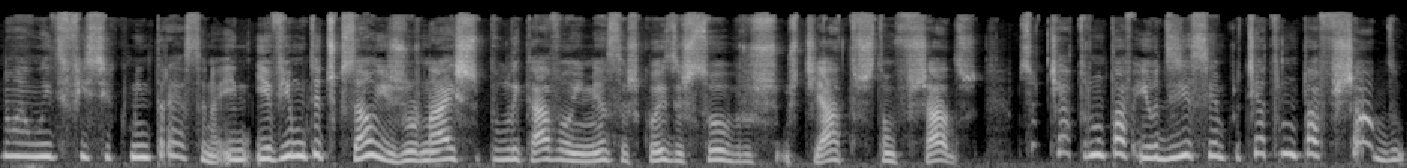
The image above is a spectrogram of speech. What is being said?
Não é um edifício que me interessa. Não? É? E, e, havia muita discussão e os jornais publicavam imensas coisas sobre os, os teatros estão fechados. Mas o teatro não está. Eu dizia sempre: o teatro não está fechado.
